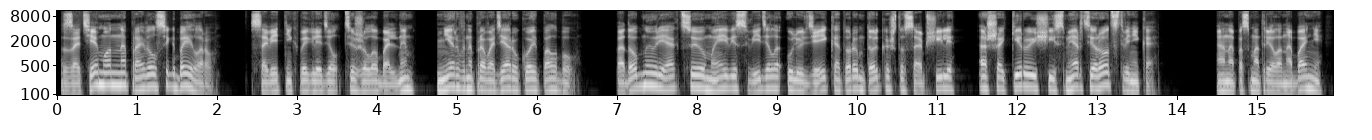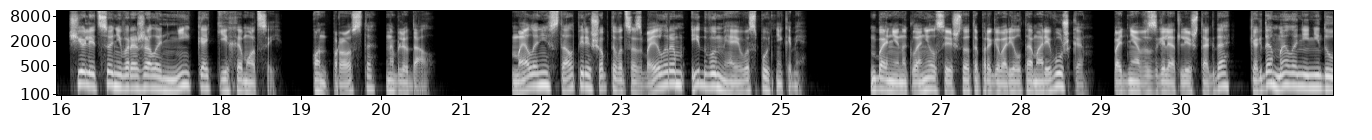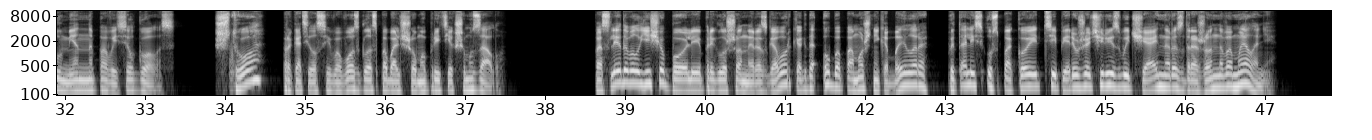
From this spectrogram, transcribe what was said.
Затем он направился к Бейлору. Советник выглядел тяжело больным, нервно проводя рукой по лбу. Подобную реакцию Мэйвис видела у людей, которым только что сообщили о шокирующей смерти родственника. Она посмотрела на Банни чье лицо не выражало никаких эмоций. Он просто наблюдал. Мелани стал перешептываться с Бейлором и двумя его спутниками. Банни наклонился и что-то проговорил Тамаре в ушко, подняв взгляд лишь тогда, когда Мелани недоуменно повысил голос. «Что?» — прокатился его возглас по большому притихшему залу. Последовал еще более приглушенный разговор, когда оба помощника Бейлора пытались успокоить теперь уже чрезвычайно раздраженного Мелани.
